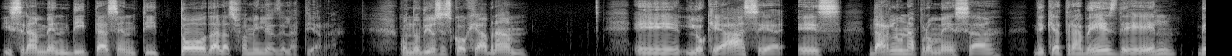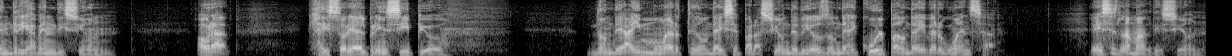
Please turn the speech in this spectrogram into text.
y serán benditas en ti todas las familias de la tierra. Cuando Dios escoge a Abraham, eh, lo que hace es darle una promesa de que a través de él vendría bendición. Ahora, la historia del principio, donde hay muerte, donde hay separación de Dios, donde hay culpa, donde hay vergüenza, esa es la maldición.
